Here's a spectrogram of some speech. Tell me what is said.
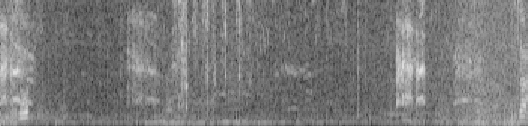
All. This is all.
